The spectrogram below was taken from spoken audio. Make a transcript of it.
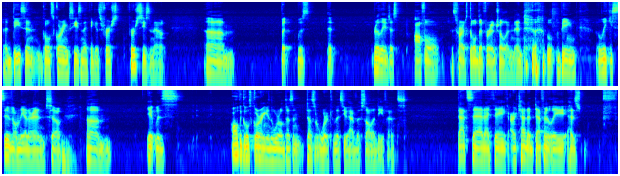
a, decent goal scoring season. I think his first first season out, um, but was it really just awful as far as goal differential and, and being a leaky sieve on the other end. So um, it was all the goal scoring in the world doesn't doesn't work unless you have a solid defense. That said, I think Arteta definitely has f-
